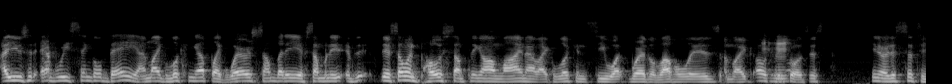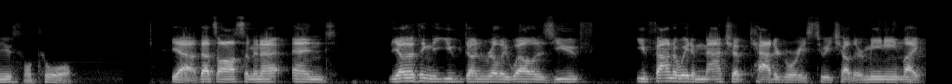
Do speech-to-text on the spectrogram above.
I use it every single day. I'm like looking up like where is somebody if somebody if, if someone posts something online, I like look and see what where the level is. I'm like, okay, mm-hmm. cool. It's just you know, just such a useful tool. Yeah, that's awesome. And I and the other thing that you've done really well is you've you've found a way to match up categories to each other. Meaning like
